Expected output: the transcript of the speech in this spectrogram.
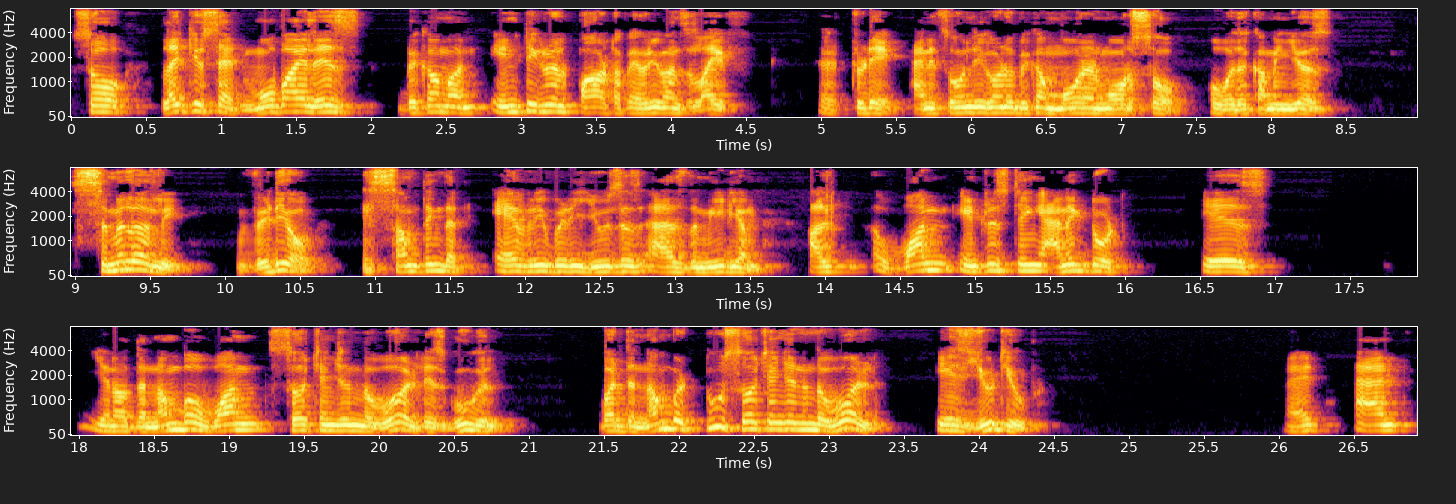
So, like you said, mobile is become an integral part of everyone's life uh, today, and it's only going to become more and more so over the coming years. Similarly, video is something that everybody uses as the medium. I'll, uh, one interesting anecdote is you know the number one search engine in the world is google but the number two search engine in the world is youtube right? And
